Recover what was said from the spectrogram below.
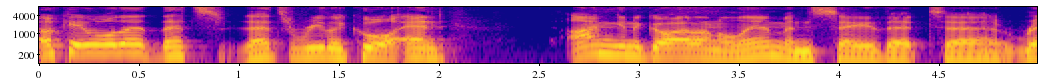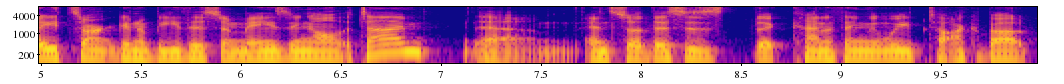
okay, well that that's that's really cool. And I'm going to go out on a limb and say that uh, rates aren't going to be this amazing all the time. Um, and so this is the kind of thing that we talk about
